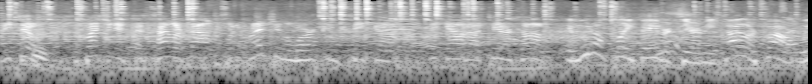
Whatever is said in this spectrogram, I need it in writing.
Me too. The question is, does Tyler Fountain put a wrench in the works and take, uh, take out uh, Tanner Cottle? And we don't play favorites here. I mean, Tyler Fowler, we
